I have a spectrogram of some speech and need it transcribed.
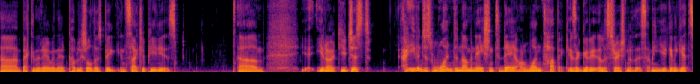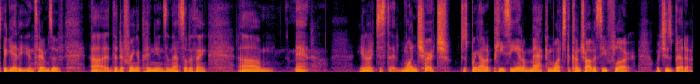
Uh, back in the day when they'd publish all those big encyclopedias, um, you, you know, you just even just one denomination today on one topic is a good illustration of this. I mean, you're going to get spaghetti in terms of uh, the differing opinions and that sort of thing. Um, man, you know, just uh, one church. Just bring out a PC and a Mac and watch the controversy flow, which is better,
